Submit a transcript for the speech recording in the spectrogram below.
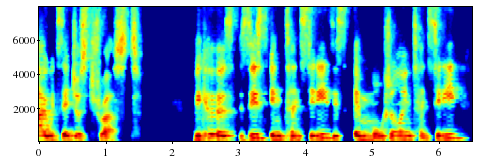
i would say just trust because this intensity, this emotional intensity,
